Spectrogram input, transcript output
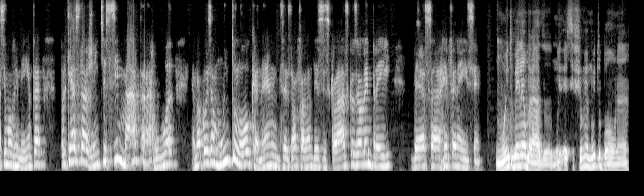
se movimenta porque esta gente se mata na rua. É uma coisa muito louca, né? Vocês estavam falando desses clássicos, eu lembrei dessa referência. Muito bem lembrado. Esse filme é muito bom, né?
